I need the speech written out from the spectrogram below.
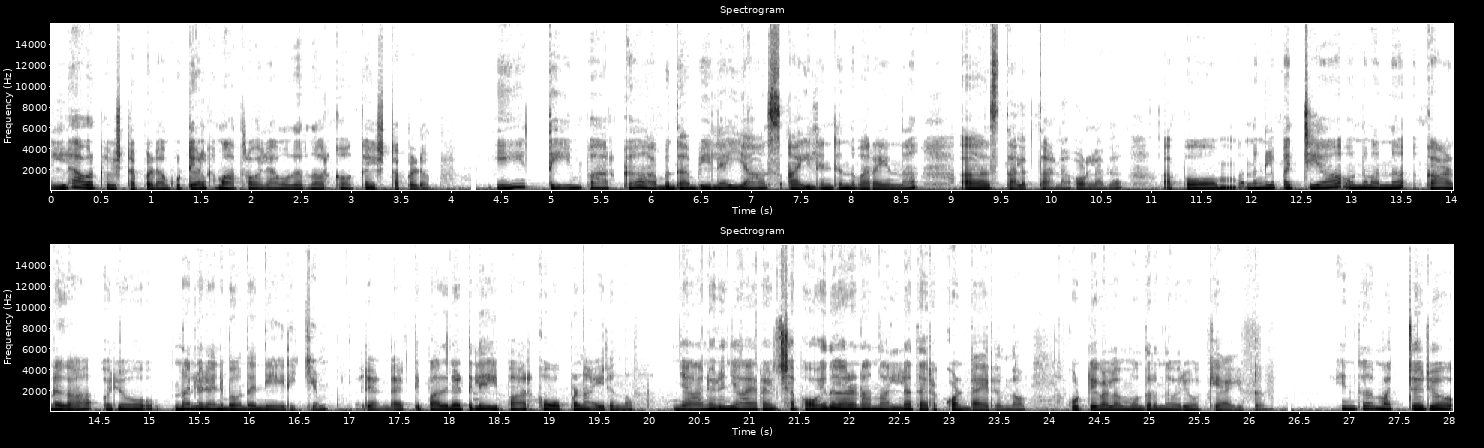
എല്ലാവർക്കും ഇഷ്ടപ്പെടും. കുട്ടികൾക്ക് മാത്രമല്ല മുതിർന്നവർക്കും ഒക്കെ ഇഷ്ടപ്പെടും. ഈ തീം പാർക്ക് അബുദാബിയിലെ യാസ് ഐലൻഡ് എന്ന് പറയുന്ന സ്ഥലത്താണ് ഉള്ളത്. അപ്പോൾ നിങ്ങൾ പറ്റിയ ഒന്ന് വന്ന് കാണുക. ഒരു നല്ലൊരു അനുഭവം തന്നെയായിരിക്കും. രണ്ടായിരത്തി പതിനെട്ടിലെ ഈ പാർക്ക് ഓപ്പൺ ആയിരുന്നു. ഞാനൊരു ഞായറാഴ്ച പോയത് കാരണം നല്ല തിരക്കുണ്ടായിരുന്നു. കുട്ടികളും മുതിർന്നവരും ഒക്കെ ആയിട്ട്. ഇത് മറ്റൊരു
